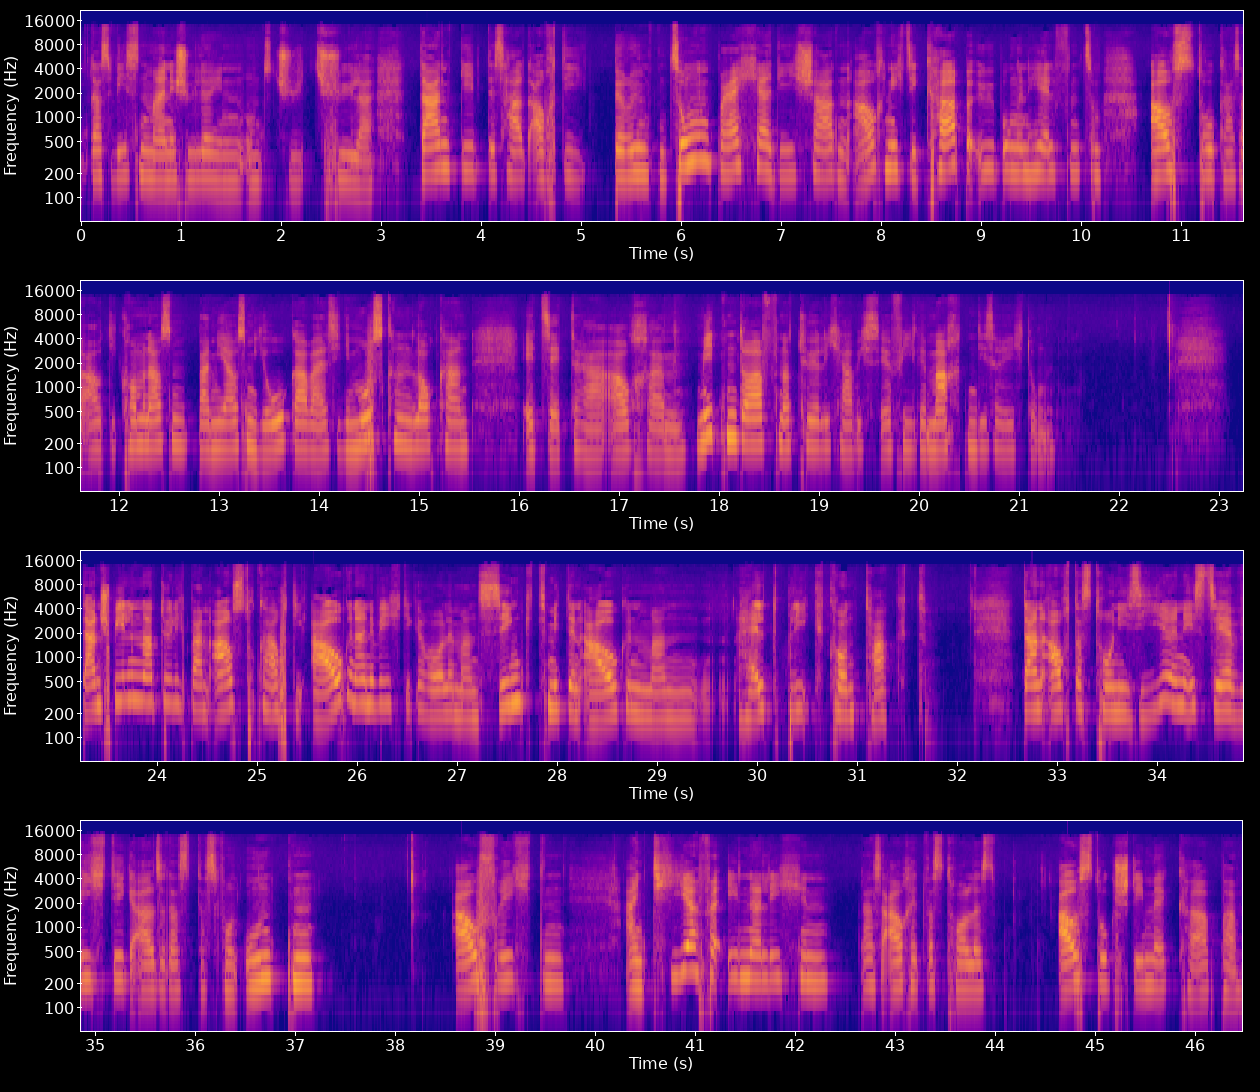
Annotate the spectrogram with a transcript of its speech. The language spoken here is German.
Das wissen meine Schülerinnen und Schüler. Dann gibt es halt auch die berühmten Zungenbrecher, die schaden auch nicht. Die Körperübungen helfen zum Ausdruck, also auch die kommen aus dem, bei mir aus dem Yoga, weil sie die Muskeln lockern etc. Auch ähm, Mittendorf natürlich habe ich sehr viel gemacht in diese Richtung. Dann spielen natürlich beim Ausdruck auch die Augen eine wichtige Rolle. Man singt mit den Augen, man hält Blickkontakt. Dann auch das Tonisieren ist sehr wichtig, also das, das von unten aufrichten, ein Tier verinnerlichen, das ist auch etwas Tolles. Ausdruck, Stimme, Körper.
